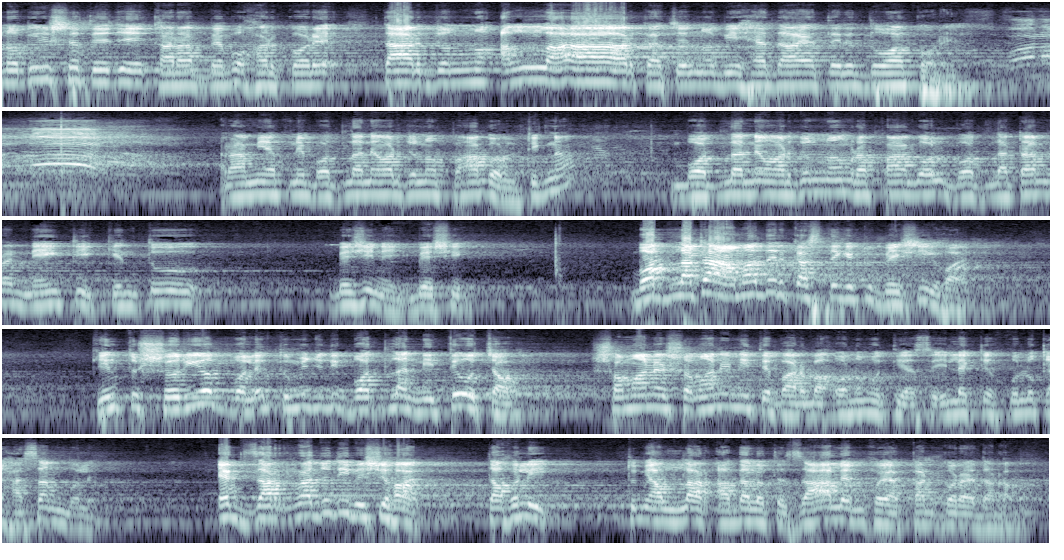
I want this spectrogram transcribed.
নবীর সাথে যে খারাপ ব্যবহার করে, তার জন্য আল্লাহর কাছে নবী হেদায়েতের দোয়া করে। আর আমি আপনি বদলা নেওয়ার জন্য পাগল, ঠিক না? বদলা নেওয়ার জন্য আমরা পাগল, বদলাটা আমরা নেই ঠিক, কিন্তু বেশি নেই, বেশি। বদলাটা আমাদের কাছ থেকে একটু বেশি হয়। কিন্তু শরীয়ত বলে তুমি যদি বদলা নিতেও চাও, সমানে সমানে নিতে পারবা, অনুমতি আছে। ইলাকে হুলুকে হাসান বলে, এক জাররা যদি বেশি হয়, তাহলেই তুমি আল্লাহর আদালতে জালেম হয়ে কাঠগড়ায় দাঁড়াবা।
